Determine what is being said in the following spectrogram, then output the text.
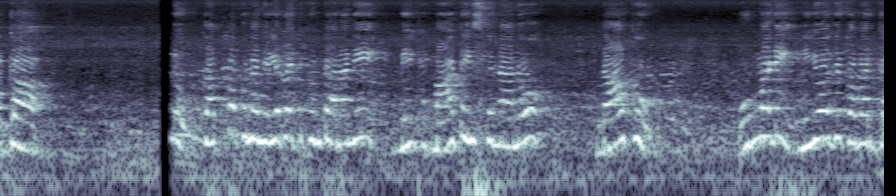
ఒక తప్పకుండా నిలబెట్టుకుంటానని మీకు మాట ఇస్తున్నాను. నాకు ఉమ్మడి నియోజకవర్గ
